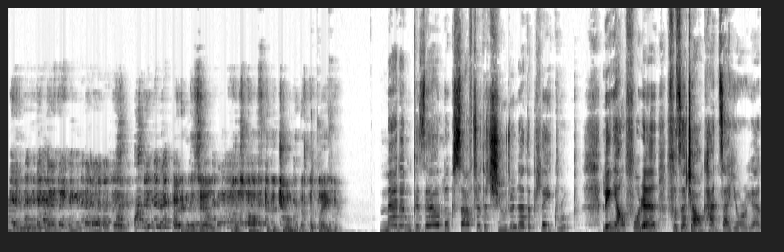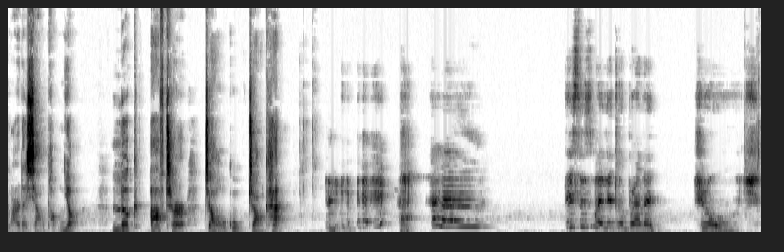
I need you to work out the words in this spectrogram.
Madame Gazelle looks after the children at the playgroup. Madame Gazelle looks after the children at the playgroup. 羚羊夫人负责照看在幼儿园玩的小朋友。 Look after 照顾照看。 Hello. This is my little brother George.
